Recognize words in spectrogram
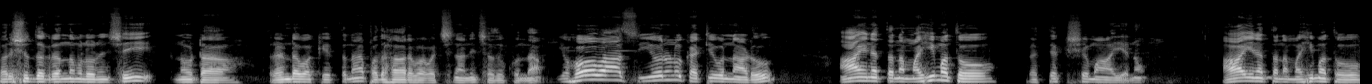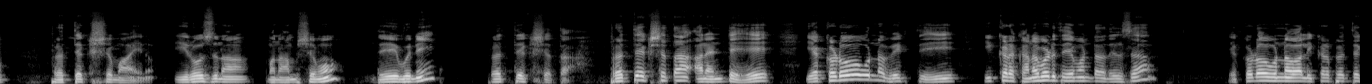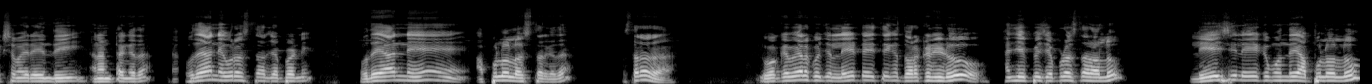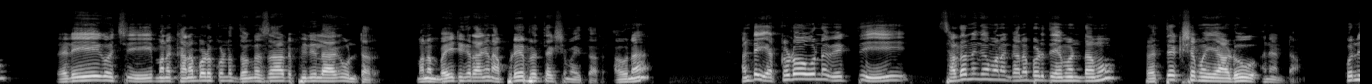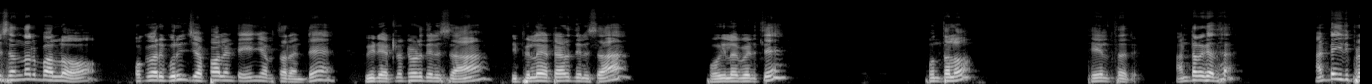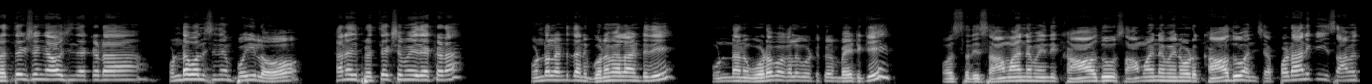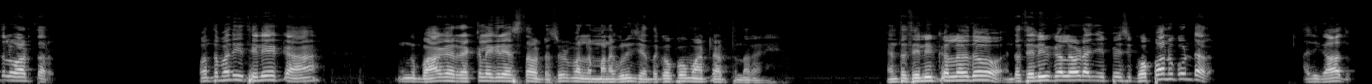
పరిశుద్ధ గ్రంథంలో నుంచి నూట రెండవ కీర్తన పదహారవ వచనాన్ని చదువుకుందాం. యహోవా సియోనును కట్టి ఉన్నాడు. ఆయన తన మహిమతో ప్రత్యక్షమాయను. ఆయన తన మహిమతో ప్రత్యక్షమాయను. ఈ రోజున మన అంశము దేవుని ప్రత్యక్షత. ప్రత్యక్షత అని అంటే ఎక్కడో ఉన్న వ్యక్తి ఇక్కడ కనబడితే ఏమంటారో తెలుసా? ఎక్కడో ఉన్న వాళ్ళు ఇక్కడ ప్రత్యక్షమైరేంది అని అంటాం కదా. ఉదయాన్నే ఎవరు వస్తారు చెప్పండి? ఉదయాన్నే అప్పులోళ్ళు వస్తారు కదా. వస్తారా ఒకవేళ కొంచెం లేట్ అయితే ఇంకా దొరకడీడు అని చెప్పేసి ఎప్పుడు వస్తారు వాళ్ళు? లేచి లేకముందే అప్పులోళ్ళు రెడీగా వచ్చి మనకు కనబడకుండా దొంగసాట పిల్లిలాగా ఉంటారు. మనం బయటికి రాగానే అప్పుడే ప్రత్యక్షం అవుతారు అవునా? అంటే ఎక్కడో ఉన్న వ్యక్తి సడన్గా మనం కనపడితే ఏమంటాము? ప్రత్యక్షమయ్యాడు అని అంటాం. కొన్ని సందర్భాల్లో ఒకరి గురించి చెప్పాలంటే ఏం చెప్తారంటే వీడు ఎట్లటోడో తెలుసా? ఈ పిల్ల ఎట్లాడో తెలుసా? పొయ్యిలో పెడితే పుంతలో తేలుతారు అంటారు కదా? అంటే ఇది ప్రత్యక్షం కావాల్సింది ఎక్కడ? ఉండవలసిందేం పొయ్యిలో? కానీ అది ప్రత్యక్షమేది ఎక్కడ? ఉండాలంటే దాని గుణం ఎలాంటిది? ఉండను కూడా పగలగొట్టుకొని బయటికి వస్తుంది. సామాన్యమైనది కాదు సామాన్యమైన వాడు కాదు అని చెప్పడానికి ఈ సామెతలు వాడతారు. కొంతమందికి తెలియక ఇంకా బాగా రెక్కలు ఎగిరేస్తూ ఉంటారు. చూడు మళ్ళీ మన గురించి ఎంత గొప్ప మాట్లాడుతున్నారని. ఎంత తెలివి కలదో ఎంత తెలివి కలవాడు అని చెప్పేసి గొప్ప అనుకుంటారు. అది కాదు.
